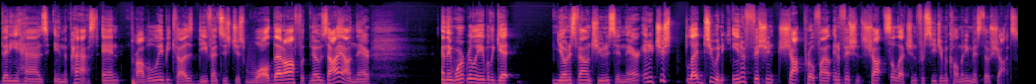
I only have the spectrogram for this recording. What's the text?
than he has in the past. And probably because defenses just walled that off with no Zion there. And they weren't really able to get Jonas Valanciunas in there, and it just led to an inefficient shot profile, inefficient shot selection for CJ McCollum, and he missed those shots.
